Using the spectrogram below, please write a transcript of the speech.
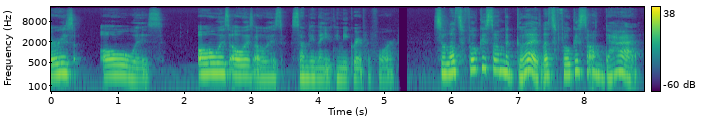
there is always, always, always, always something that you can be grateful for. So let's focus on the good. Let's focus on that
